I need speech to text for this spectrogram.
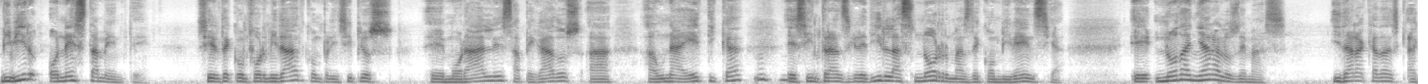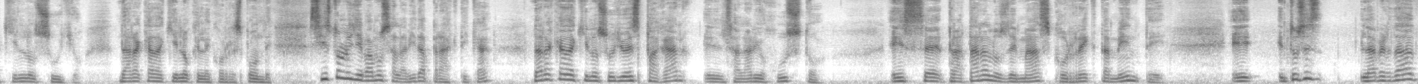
Vivir honestamente, de conformidad con principios eh, morales, apegados a, una ética, eh, sin transgredir las normas de convivencia, eh, no dañar a los demás y dar a cada a quien lo suyo, dar a cada quien lo que le corresponde. Si esto lo llevamos a la vida práctica, dar a cada quien lo suyo es pagar el salario justo, es tratar a los demás correctamente. entonces, la verdad,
